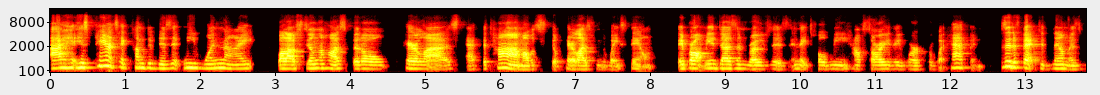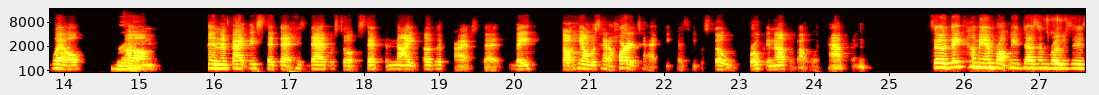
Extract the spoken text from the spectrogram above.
I his parents had come to visit me one night while I was still in the hospital, paralyzed. At the time, I was still paralyzed from the waist down. They brought me a dozen roses and they told me how sorry they were for what happened because it affected them as well. Right. Um, and in fact, they said that his dad was so upset the night of the crash that they thought he almost had a heart attack because he was so broken up about what happened. So they come in, brought me a dozen roses,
